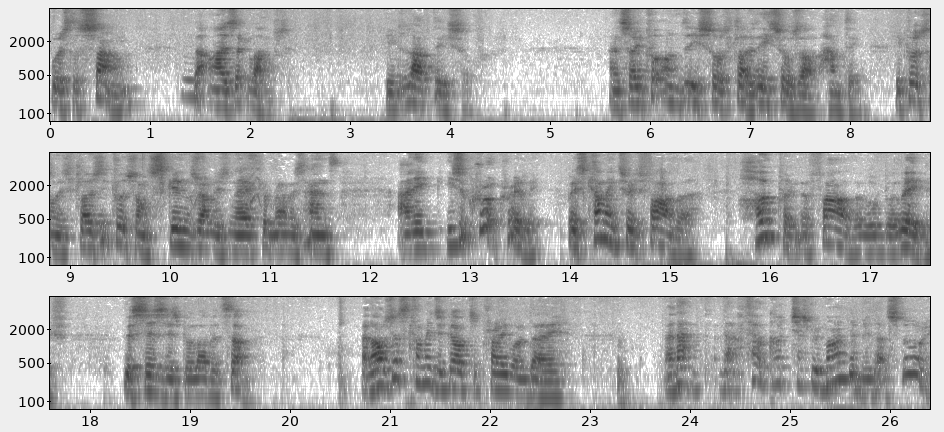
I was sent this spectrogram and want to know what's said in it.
was the son that Isaac loved. He loved Esau. And so he put on Esau's clothes. Esau's out hunting. He puts on his clothes, he puts on skins around his neck and around his hands. And he, he's a crook, really. But he's coming to his father, hoping the father will believe this is his beloved son. And I was just coming to God to pray one day, and that, that I felt God just reminded me of that story.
